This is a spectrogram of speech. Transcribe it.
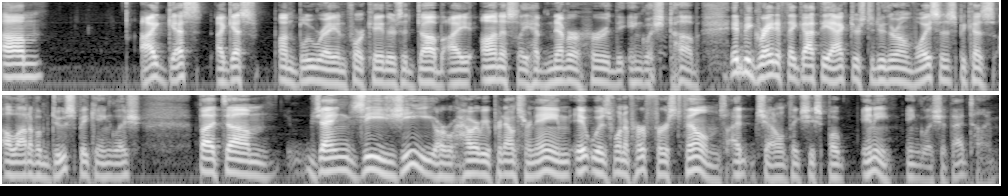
Um, I guess I guess on Blu-ray and 4K there's a dub. I honestly have never heard the English dub. It'd be great if they got the actors to do their own voices because a lot of them do speak English. But um, Zhang Ziyi, or however you pronounce her name, it was one of her first films. I, I don't think she spoke any English at that time.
